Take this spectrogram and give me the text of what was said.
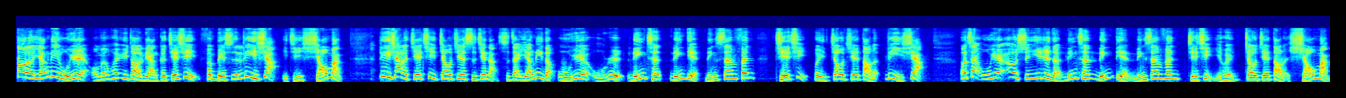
到了阳历五月，我们会遇到两个节气，分别是立夏以及小满。立夏的节气交接时间呢，是在阳历的五月五日凌晨零点零三分，节气会交接到了立夏；而在五月二十一日的凌晨零点零三分，节气也会交接到了小满。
